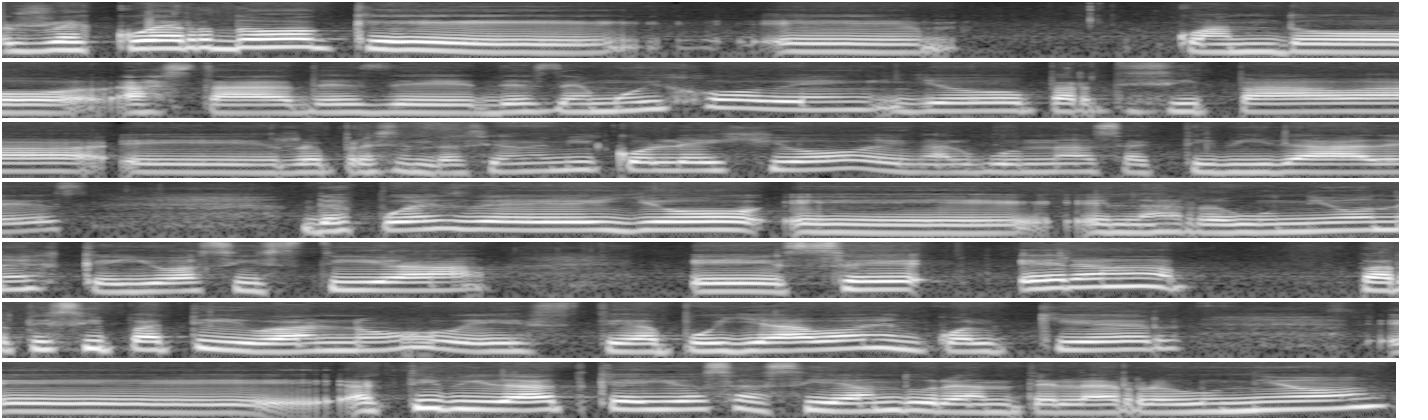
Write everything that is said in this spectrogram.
recuerdo que cuando hasta desde, desde muy joven yo participaba en representación de mi colegio en algunas actividades. Después de ello, eh, en las reuniones que yo asistía, eh, se, era participativa, ¿no? Este, apoyaba en cualquier eh, actividad que ellos hacían durante la reunión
